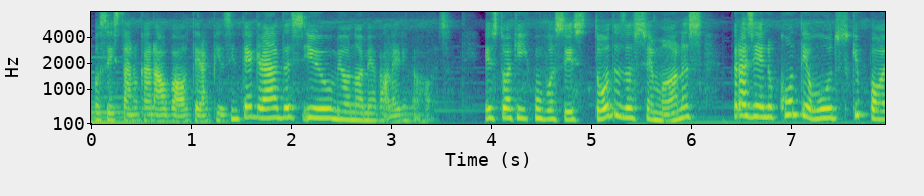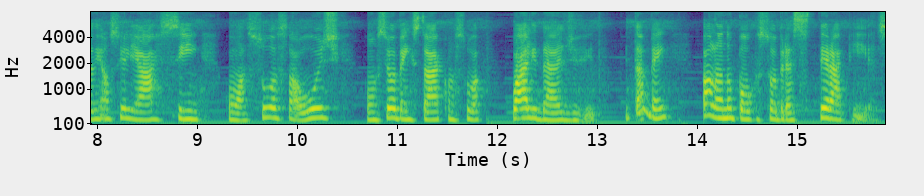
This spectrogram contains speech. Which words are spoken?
Você está no canal Val Terapias Integradas e o meu nome é Valerina Rosa. Estou aqui com vocês todas as semanas, trazendo conteúdos que podem auxiliar, sim, com a sua saúde, com o seu bem-estar, com a sua qualidade de vida. E também falando um pouco sobre as terapias.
